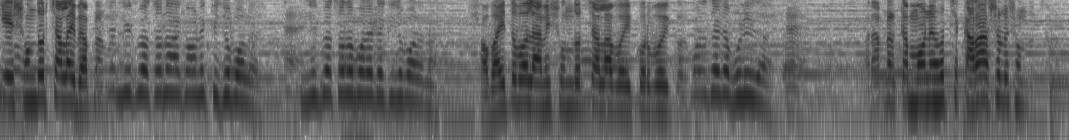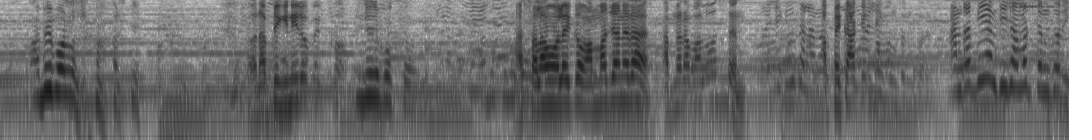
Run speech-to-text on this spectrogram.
কে সুন্দর চালাইবে আপনার মতে? নির্বাচনে আগে অনেক কিছু বলে। হ্যাঁ। নির্বাচনে বলে এটা কিছু বলে না। সবাই তো বলে আমি সুন্দর চালাবো এই করব এই করব। পরে তো এটা ভুলে যায়। হ্যাঁ। আর আপনার কা- মনে হচ্ছে কারা আসলে সুন্দর চালাবে? আমি বললাম না কারণ আপনি কি নিরপেক্ষ? নিরপেক্ষ। আমি। আমি কোনো- আসসালামু আলাইকুম আম্মা জানেরা আপনারা ভালো আছেন? আপনি কাকে সমর্থন করেন? আমরা বিএমপি সমর্থন করি।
